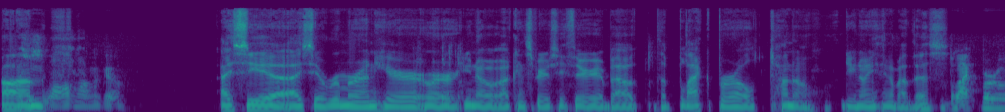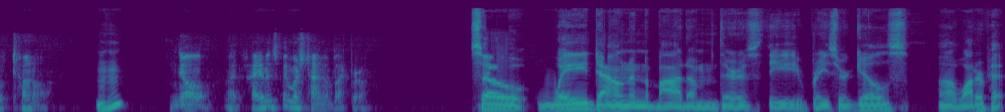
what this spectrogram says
This um was long, long ago. i see a, i see a rumor on here or you know a conspiracy theory about the black burrow tunnel do you know anything about this Blackburrow Tunnel. mm-hmm. No, I, I haven't spent much time in Blackburrow. so way down in the bottom there's the razor gills uh, water pit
